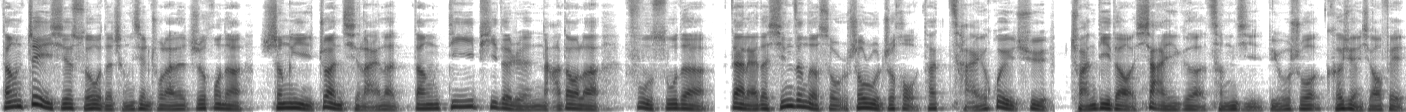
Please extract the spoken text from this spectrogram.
当这些所有的呈现出来了之后呢，生意转起来了。当第一批的人拿到了复苏的带来的新增的收收入之后，他才会去传递到下一个层级，比如说可选消费，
